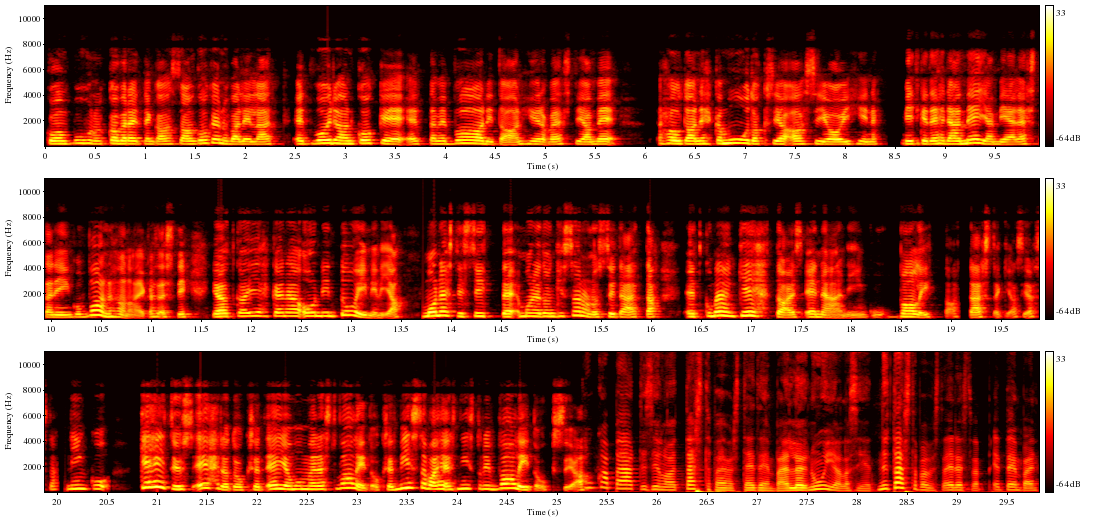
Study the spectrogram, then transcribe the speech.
kun on puhunut kavereiden kanssa, on kokenut välillä, että, että voidaan kokea, että me vaaditaan hirveästi ja me halutaan ehkä muutoksia asioihin, mitkä tehdään meidän mielestä niin kuin vanhanaikaisesti ja jotka ei ehkä enää ole niin toimivia. Monesti sitten, monet onkin sanonut sitä, että, että kun mä en kehtaisi enää niin kuin valittaa tästäkin asiasta. Niin kuin kehitysehdotukset ei ole mun mielestä valitukset. Missä vaiheessa niistä tuli valituksia? Kuka päätti silloin, että tästä päivästä eteenpäin löi nuijalla siihen, että nyt tästä päivästä edestä eteenpäin,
